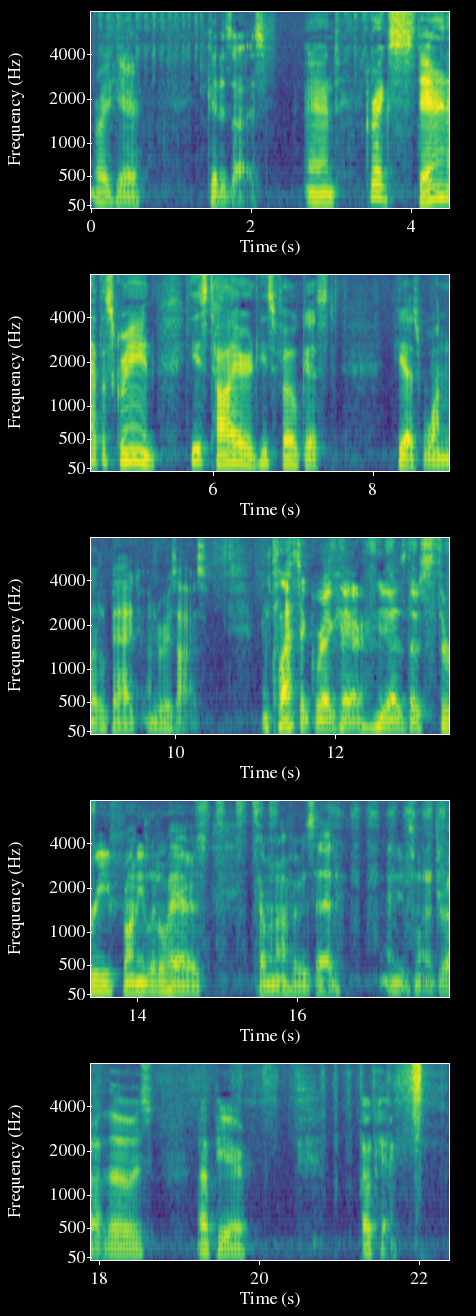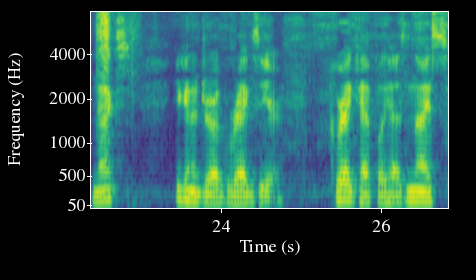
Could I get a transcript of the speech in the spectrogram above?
right here. Get his eyes. And Greg's staring at the screen. He's tired, he's focused. He has one little bag under his eyes. And classic Greg hair. He has those three funny little hairs coming off of his head. And you just want to draw those up here. Okay. Next, you're going to draw Greg's ear. Greg Heffley has nice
